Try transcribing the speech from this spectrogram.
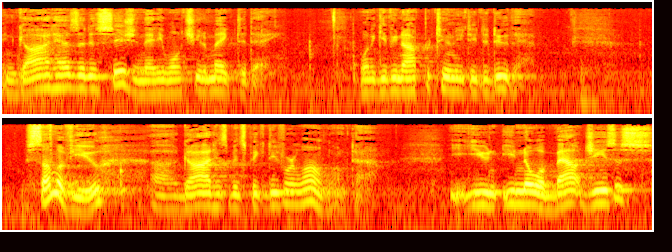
and God has a decision that He wants you to make today. I want to give you an opportunity to do that. Some of you, uh, God has been speaking to you for a long, long time. You, you know about Jesus.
